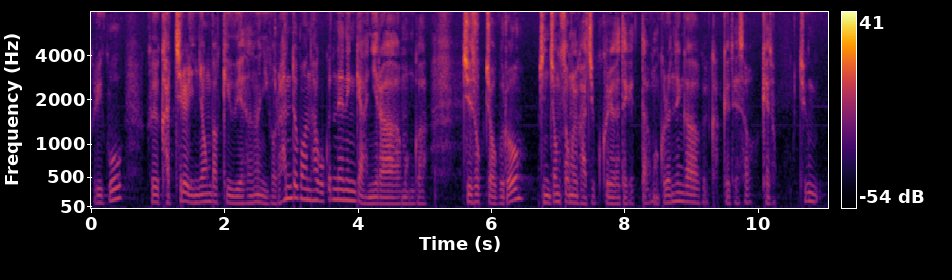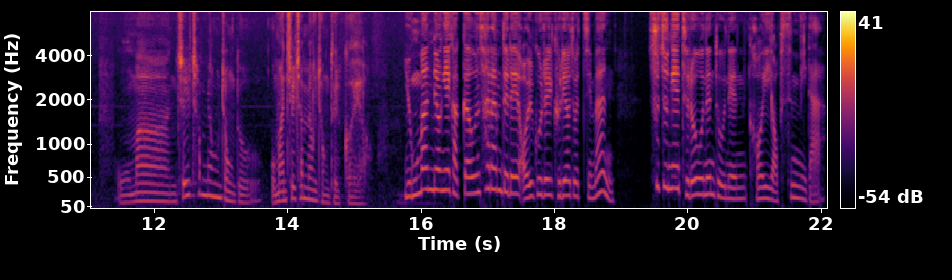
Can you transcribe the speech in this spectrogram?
그리고 그 가치를 인정받기 위해서는 이걸 한두 번 하고 끝내는 게 아니라 뭔가 지속적으로 진정성을 가지고 그려야 되겠다. 뭐 그런 생각을 갖게 돼서 계속 지금 5만 7천 명 정도, 5만 7천 명 정도일 거예요. 6만 명에 가까운 사람들의 얼굴을 그려줬지만 수중에 들어오는 돈은 거의 없습니다.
